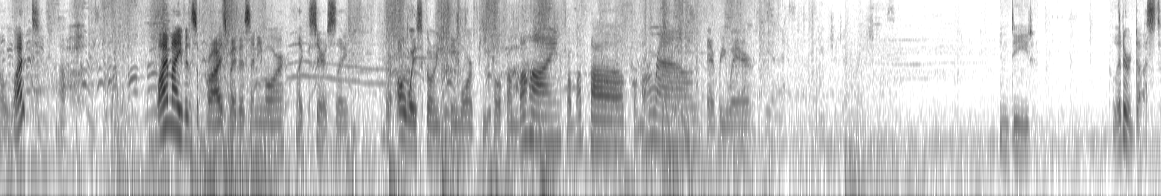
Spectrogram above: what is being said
Oh, what? Why am I even surprised by this anymore? Like, seriously. There are always going to be more people from behind, from above, from around, everywhere. Indeed. Glitter dust.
